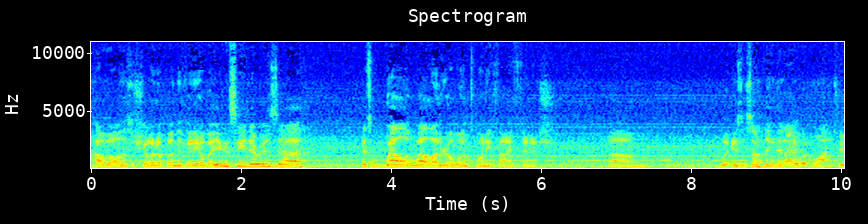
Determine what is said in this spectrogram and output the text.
Know how well this is showing up on the video, but you can see there is, uh, that's well, well under a 125 finish. Um, is it something that I would want to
